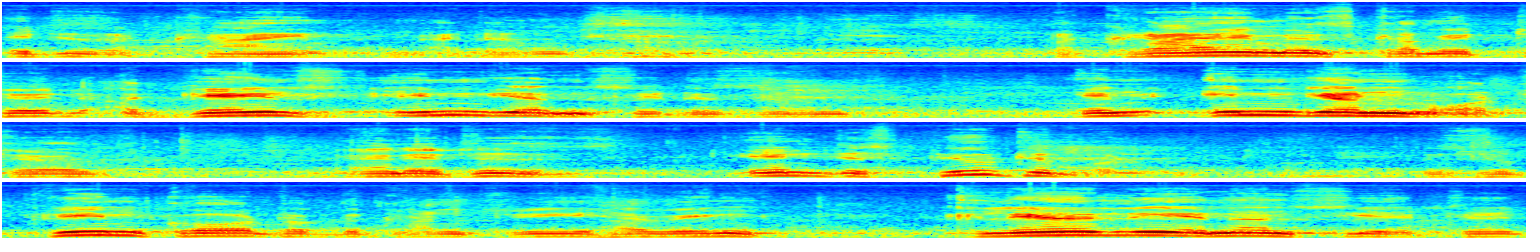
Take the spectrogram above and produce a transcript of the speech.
It is a crime, madam. A crime is committed against Indian citizens in Indian waters, and it is indisputable. The Supreme Court of the country having clearly enunciated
